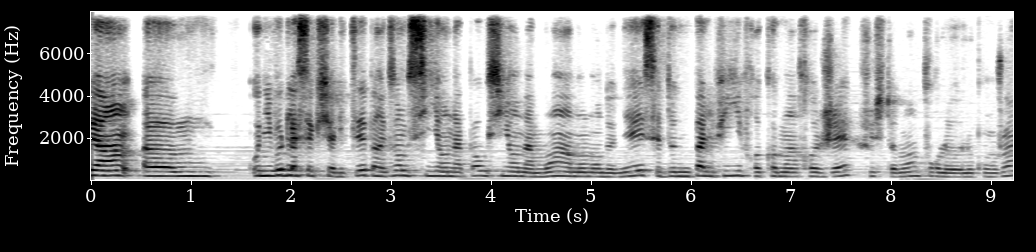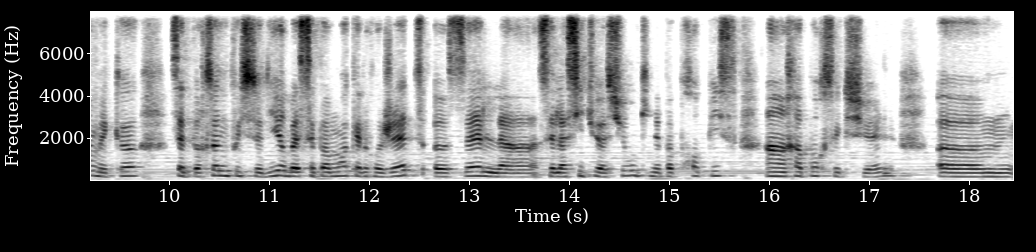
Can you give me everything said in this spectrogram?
Bien, euh, au niveau de la sexualité, par exemple, s'il n'y en a pas ou s'il y en a moins à un moment donné, c'est de ne pas le vivre comme un rejet, justement, pour le, conjoint, mais que cette personne puisse se dire, ben, c'est pas moi qu'elle rejette, euh, c'est la, la situation qui n'est pas propice à un rapport sexuel. Euh,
